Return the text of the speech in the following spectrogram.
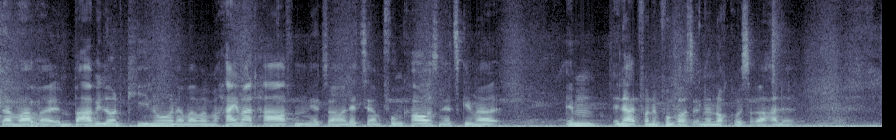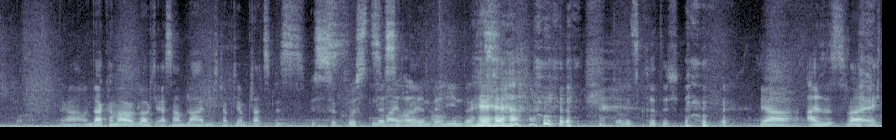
dann waren wir im Babylon-Kino, dann waren wir im Heimathafen, jetzt waren wir letztes Jahr im Funkhaus und jetzt gehen wir im, innerhalb von dem Funkhaus in eine noch größere Halle. Ja, und da können wir aber, glaube ich, erstmal bleiben. Ich glaube, die haben Platz bis. Bis zur größten Messehalle in Berlin. Da wird es kritisch. Ja, also es war echt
